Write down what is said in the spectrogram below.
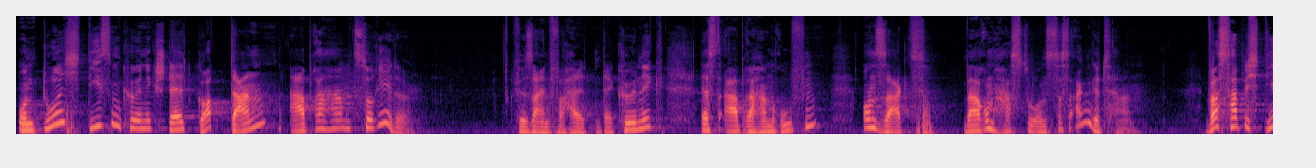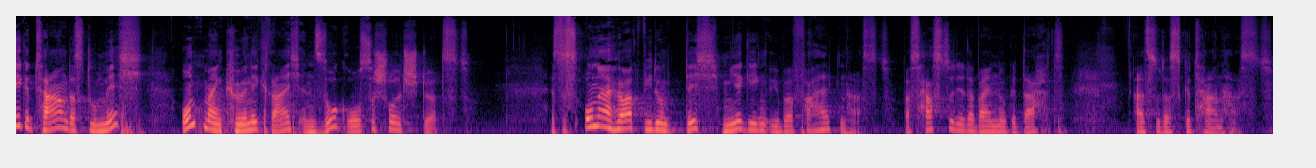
Und durch diesen König stellt Gott dann Abraham zur Rede für sein Verhalten. Der König lässt Abraham rufen und sagt, warum hast du uns das angetan? Was habe ich dir getan, dass du mich und mein Königreich in so große Schuld stürzt? Es ist unerhört, wie du dich mir gegenüber verhalten hast. Was hast du dir dabei nur gedacht, als du das getan hast?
